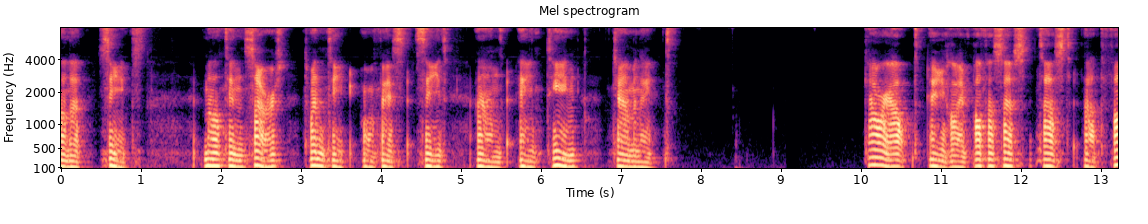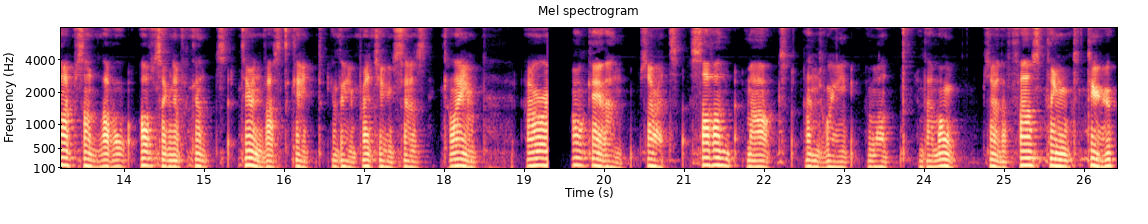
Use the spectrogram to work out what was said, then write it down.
other seeds. Martin sows 20 of this seed and 18 Carry out a hypothesis test at the 5% level of significance to investigate the producer's claim. Okay then, so it's 7 marks and we want them all. So the first thing to do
